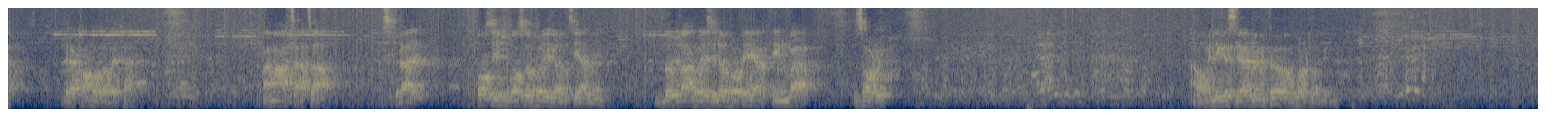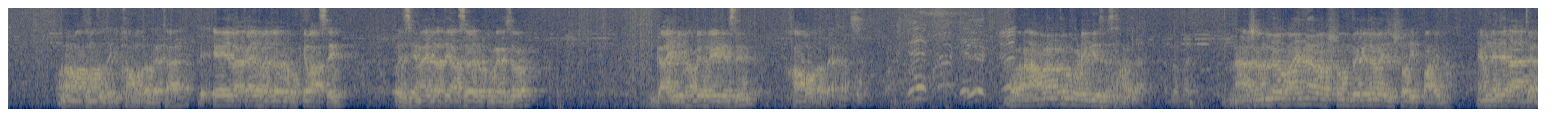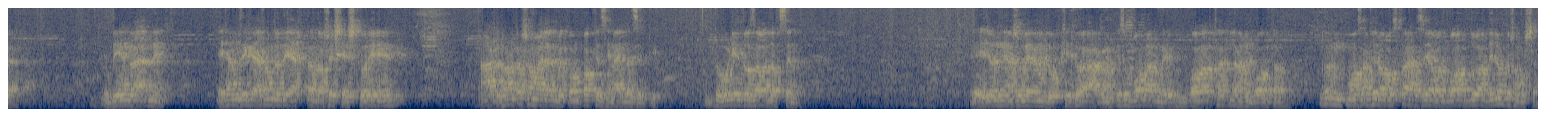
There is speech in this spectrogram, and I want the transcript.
যারা ক্ষমতা দেখায়। আমার চাচা প্রায় পঁচিশ বছর হয়ে গেল চেয়ারম্যান। দুইবার হয়েছিল ভোটে আর তিনবার ঝড়ে। আওয়ামী লীগের চেয়ারম্যান তো ভোট লাগে না। ওনার মাঝে মাঝে দেখি ক্ষমতা দেখায়। এলাকায় হয়তো এরকম কেউ আছে। ওই ঝেনাইদাতে আছে ওইরকম একজন। গাইবি ভাবে হয়ে গেছে, ক্ষমতা দেখাচ্ছে। আমরা তো পড়ে গিয়েছে ঝামেলা। না শুনলেও হয় না, আর শুনতে গেলেও এই শরীর পারে না। এমনিতে রাত জায়গা দিন রাত নেই। এখান থেকে এখন যদি একটা দশে শেষ করে আট ঘণ্টা সময় লাগবে কমপক্ষে ঝিনাইদা যেতে। দৌড়িয়ে তো যাওয়া যাচ্ছে না। এই জন্য আসলে আমি দুঃখিত, আর কিছু বলার নেই। বলার থাকলে আমি বলতাম। আছে, আবার বদ দোয়া দিলেও তো সমস্যা।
